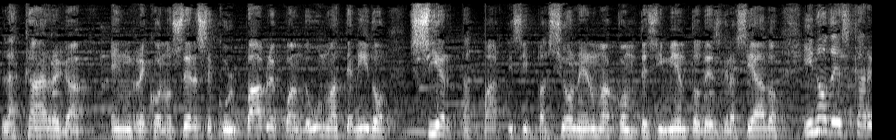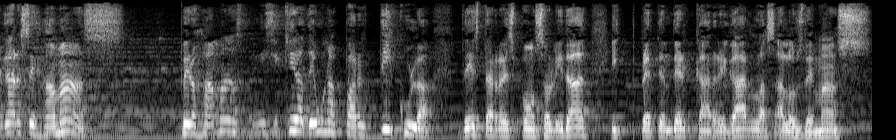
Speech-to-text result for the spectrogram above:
la carga, en reconocerse culpable cuando uno ha tenido cierta participación en un acontecimiento desgraciado y no descargarse jamás pero jamás ni siquiera de una partícula de esta responsabilidad y pretender cargarlas a los demás.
